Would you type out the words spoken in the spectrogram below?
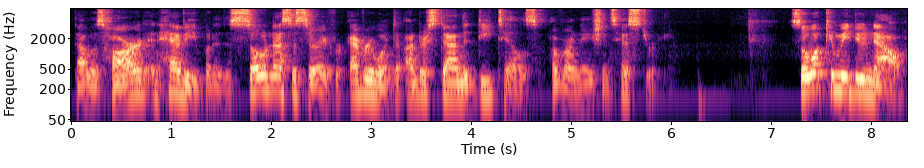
That was hard and heavy, but it is so necessary for everyone to understand the details of our nation's history. So, what can we do now?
